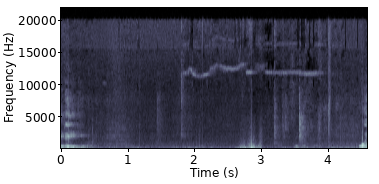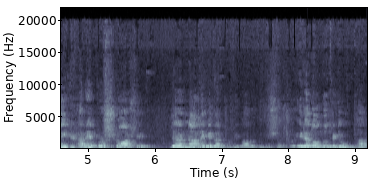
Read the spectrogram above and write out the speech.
এটাই জীবন। ওইখানে প্রশ্ন আসে যারা না দেখে তার প্রতিপালকে বিশ্বাস করে এটা দ্বন্দ্ব থেকে উদ্ধার।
